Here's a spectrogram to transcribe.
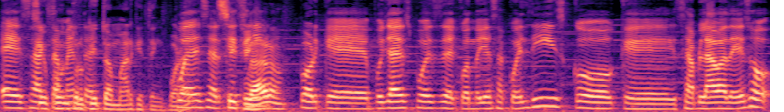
fue un Exactamente. truquito de marketing por Puede ahí. ser que Sí, sí, claro. porque pues ya después de cuando ella sacó el disco, que se hablaba de eso,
